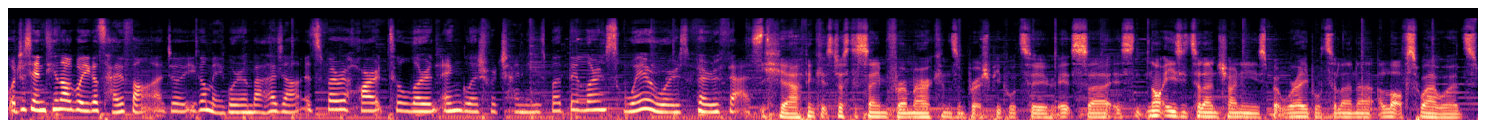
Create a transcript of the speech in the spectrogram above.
我之前听到过一个采访啊，就一个美国人吧，他讲，It's very hard to learn English for Chinese, but they learn swear words very fast. Yeah, I think it's just the same for Americans and British people too. It's uh, it's not easy to learn Chinese, but we're able to learn a, a lot of swear words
